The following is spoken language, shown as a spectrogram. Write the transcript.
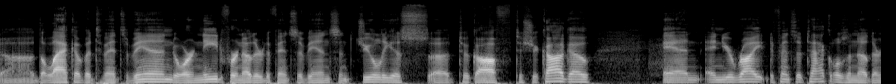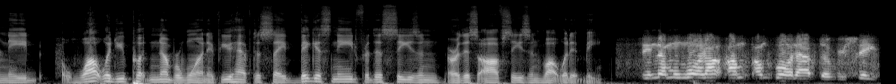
uh, the lack of a defensive end or need for another defensive end since Julius uh, took off to Chicago. And and you're right, defensive tackle is another need. What would you put number one if you have to say biggest need for this season or this off season? What would it be? See, number one, I'm I'm going after receiver.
